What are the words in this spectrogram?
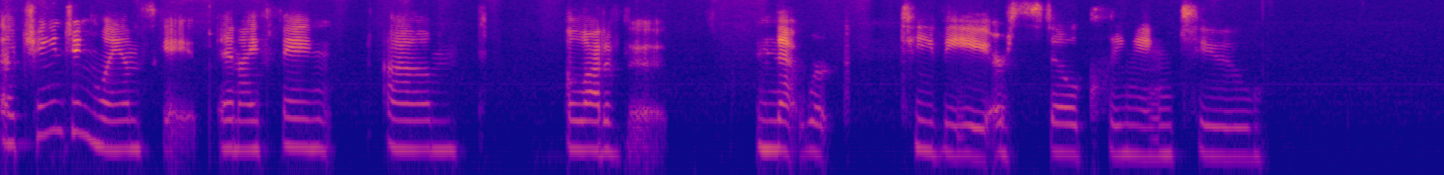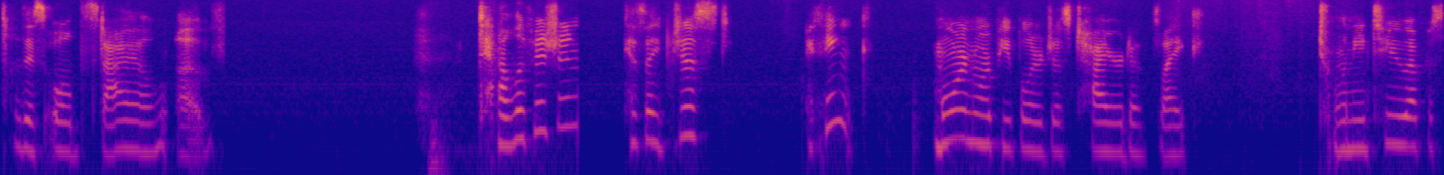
a changing landscape, and I think um, a lot of the network TV are still clinging to this old style of television because I just I think more and more people are just tired of like 22 episodes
